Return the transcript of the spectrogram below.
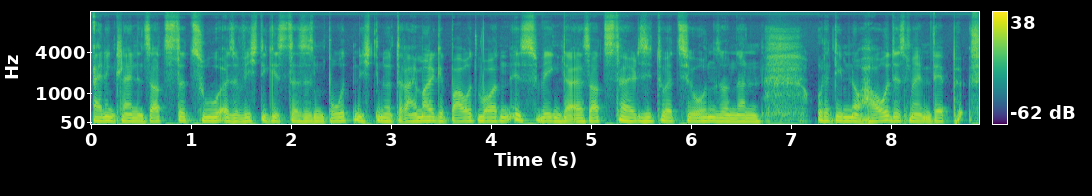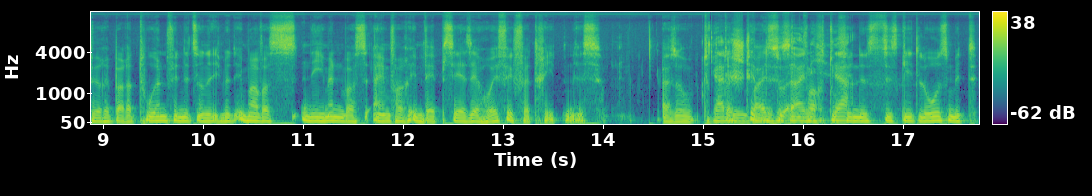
einen kleinen Satz dazu. Also wichtig ist, dass es ein Boot nicht nur dreimal gebaut worden ist wegen der Ersatzteilsituation, sondern oder dem Know-how, das man im Web für Reparaturen findet, sondern ich würde immer was nehmen, was einfach im Web sehr, sehr häufig vertreten ist. Also ja, das stimmt. weißt das du einfach, du ja. findest, es geht los mit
